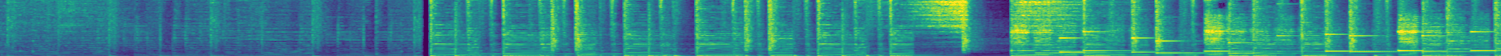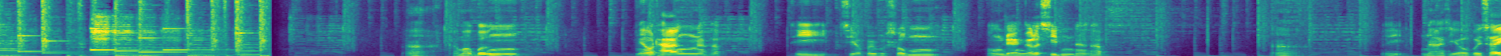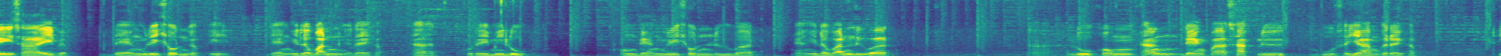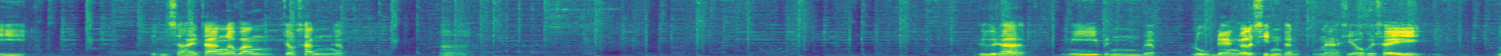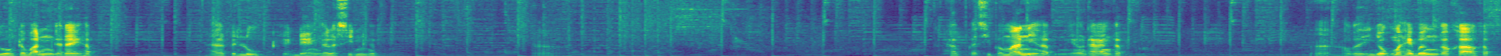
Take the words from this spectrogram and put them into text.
อ่าก็มาเบิ้งแนวทางนะครับ ที่เสียไปผสมของแดงกาลสินนะครับอ่านาสิเอาไปใส่สายแบบแดงวิริชนกับเอแดงเอราวันก็ได้ครับ ถ้าผู้ใดมีลูกของแดงวิริชนหรือว่าแดงเอราวันหรือว่าลูกของทั้งแดงป้าซักหรือบูสยามก็ได้ครับ ที่เป็นสายต่างระวังเจ้าชั้นครับอ่า รือถ้ามีเป็นแบบลูกแดงกระสินกันนาสิเอาไปใช้ดวงตะวันก็ได้ครับ ถ้าเป็นลูกแดงกระสินครับครับก็สิประมาณนี้ครับแนวทางครับอ่าเอาก็สิยกมาให้เบิ้งคร่าวๆครับ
